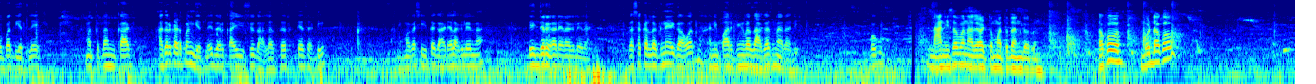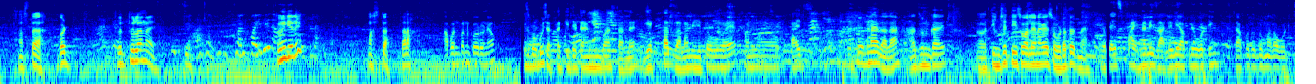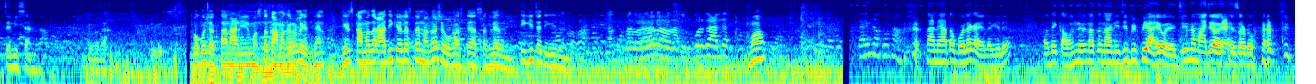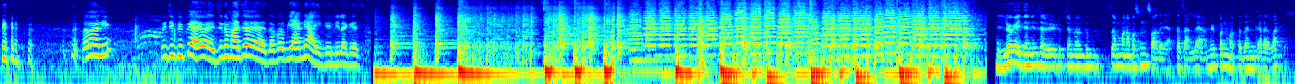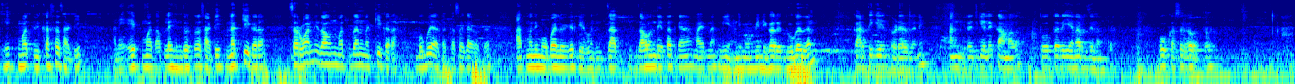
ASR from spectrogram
सोबत घेतले मतदान कार्ड आधार कार्ड पण घेतले जर काही इश्यू झाला तर त्यासाठी. आणि मग अशी इथं गाड्या लागलेल्या ना डेंजर गाड्या लागलेल्या. जसं का लग्न आहे गावात आणि पार्किंगला जागाच नाही राहिली. बघू. नानीचं पण आलं वाटतं मतदान करून. दाखव बोट दाखव. मस्त. गुड तू तुला नाही. तुम्ही गेली? मस्त. चला. आपण पण करून येऊ. बघू शकता किती टाइम पास चाललाय एक तास झाला मी इथं उभं आहे पण काहीच उपयोग नाही झाला. अजून काय तीनशे तीस वाल्यांना काही सोडतच नाही. तेच फायनली झालेली आपली वोटिंग दाखवतो तुम्हाला वोटचं निशाण. बघा. बघू शकता ना आणि मस्त कामं करायला घेतले. हेच कामं जर आधी केलं असतं नगरसेवक असते आज सगळ्या जणी तिघीच्या तिघी जणी मग नानी आता गोल्या खायला गेले. आता ते खाऊन देऊन आता नानीची बीपी आहे व्हायची ना माझ्या वयाचा डोक्यात. ना नानी? तुझी बीपी आहे व्हायची ना माझ्या वयाचा. पण याने आहे गेली लगेच हॅलो काही जणी सर्व युट्यूब चॅनल तुमचं मनापासून स्वागत आहे. आता चाललं आहे आम्ही पण मतदान करायला. एक मत विकासासाठी. आणि एक मत आपल्या हिंदुत्वासाठी नक्की करा. सर्वांनी जाऊन मतदान नक्की करा. बघूया आता कसं काय होतं. आतमध्ये मोबाईल वगैरे घेऊन जात जाऊन देतात का ना माहीत ना मी आणि मम्मी निघालो दोघं जण कार्तिक येईल थोड्या वेळाने. आणि धीरज गेले कामाला. तो तर येणारच आहे नंतर. हो कसं काय होतं.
